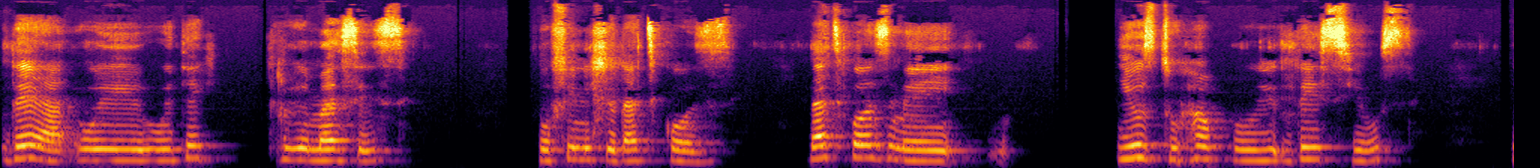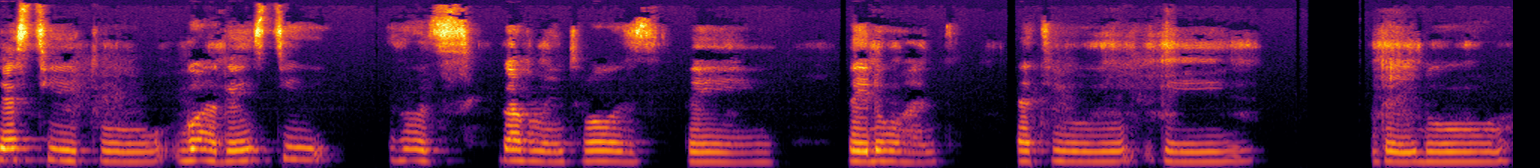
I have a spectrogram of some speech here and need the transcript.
There we we take three months to finish that course. That course may use to help this youth just to go against those government laws they they don't want that you they they do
